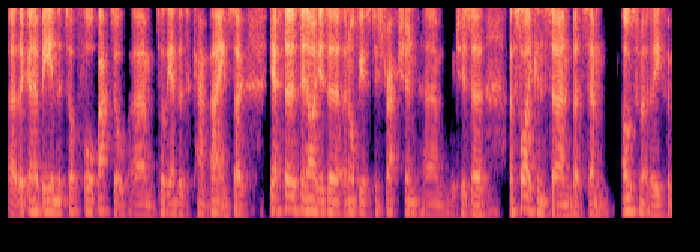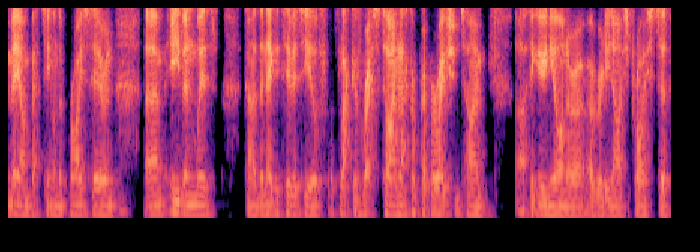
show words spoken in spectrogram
uh, they're going to be in the top four battle um, till the end of the campaign. So, yeah, Thursday night is a, an obvious distraction, um, which is a, a, slight concern. But um, ultimately, for me, I'm betting on the price here, and um, even with kind of the negativity of, of, lack of rest time, lack of preparation time. I think Union are a, a, really nice price to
